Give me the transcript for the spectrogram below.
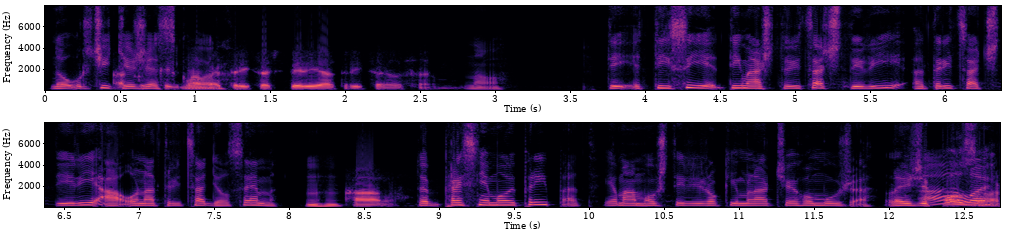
No určite, Ako že keď skôr. máme 34 a 38. No. Ty, ty, si, ty máš 34, 34 a ona 38? Áno. To je presne môj prípad. Ja mám o 4 roky mladšieho muža. Lenže Ale- pozor,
